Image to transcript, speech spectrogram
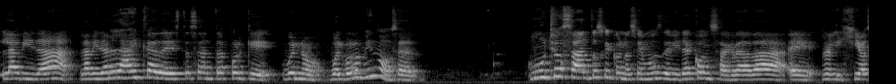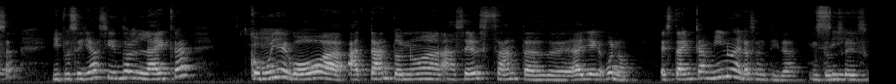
la vida, la vida laica de esta santa porque, bueno, vuelvo a lo mismo, o sea, muchos santos que conocemos de vida consagrada eh, religiosa y pues ella siendo laica, ¿cómo llegó a, tanto, no? A, ser santa, a bueno, está en camino de la santidad. Entonces,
